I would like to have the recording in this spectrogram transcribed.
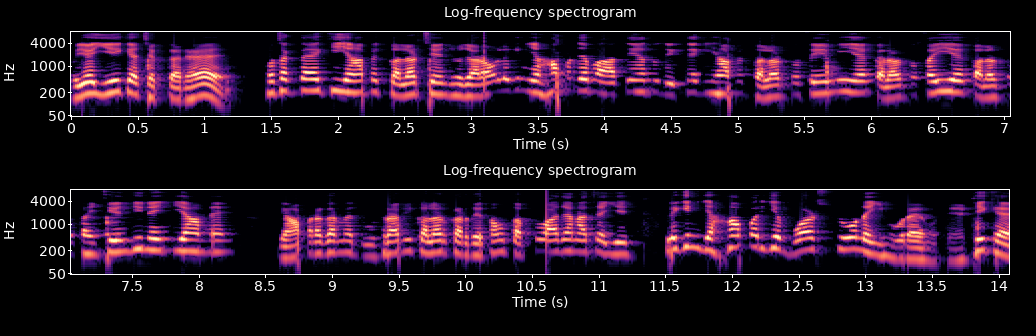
भैया, ये क्या चक्कर है? हो सकता है कि यहाँ पे कलर चेंज हो जा रहा हो, लेकिन यहाँ पर जब आते हैं तो देखते हैं कि यहाँ पे कलर तो सेम ही है कलर तो सही है कलर तो कहीं चेंज ही नहीं किया हमने। यहाँ पर अगर मैं दूसरा भी कलर कर देता हूँ, तब तो आ जाना चाहिए। लेकिन यहाँ पर ये वर्ड शो नहीं हो रहे होते हैं, ठीक है?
